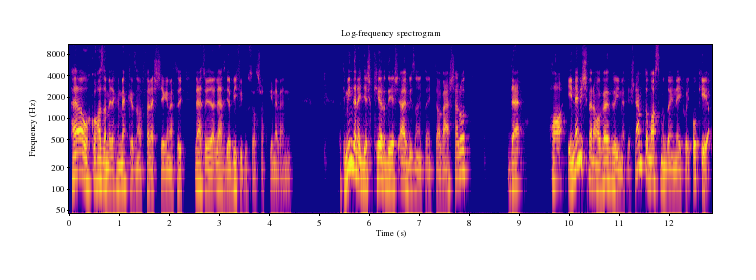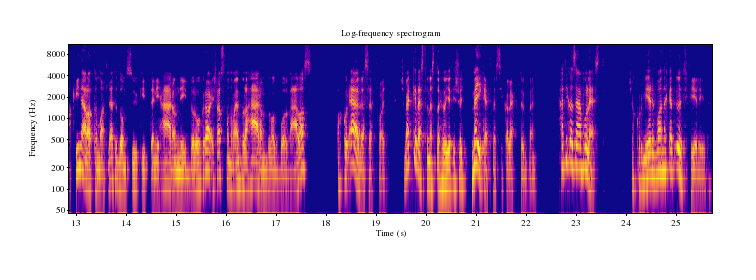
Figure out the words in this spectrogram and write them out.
Hát ó, akkor hazamegyek, hogy megkezdem a feleségemet, hogy lehet, hogy, lehet, hogy a bifiduszosat kéne venni. Tehát minden egyes kérdés elbizonyítanítta a vásárlót, de ha én nem ismerem a vevőimet, és nem tudom azt mondani nekik, hogy oké, okay, a kínálatomat le tudom szűkíteni három-négy dologra, és azt mondom, ebből a három dologból válasz, akkor elveszett vagy. És megkérdeztem ezt a hölgyet is, hogy melyiket veszik a legtöbben. Hát igazából ezt. És akkor miért van neked ötféléd?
